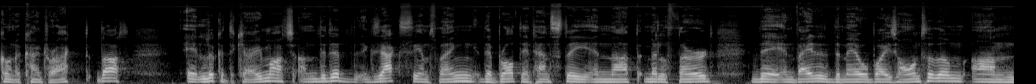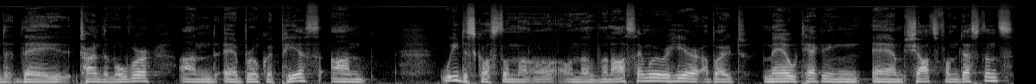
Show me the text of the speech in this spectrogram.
going to counteract that? uh, look at the Kerry match, and they did the exact same thing. They brought the intensity in that middle third. They invited the Mayo boys onto them, and they turned them over and uh, broke at pace. And we discussed on the on the, the, last time we were here about Mayo taking um, shots from distance,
